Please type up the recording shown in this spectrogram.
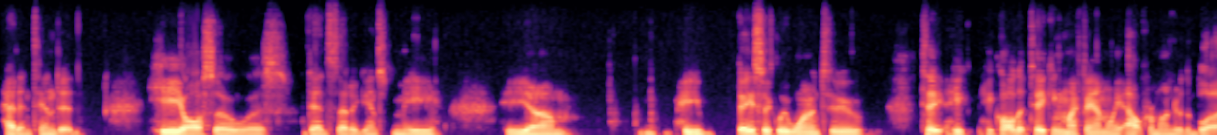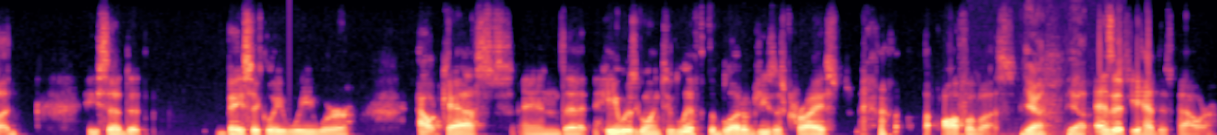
had intended. He also was dead set against me he um, he basically wanted to take he he called it taking my family out from under the blood. He said that basically we were outcasts and that he was going to lift the blood of Jesus Christ off of us. Yeah, yeah. As if he had this power.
